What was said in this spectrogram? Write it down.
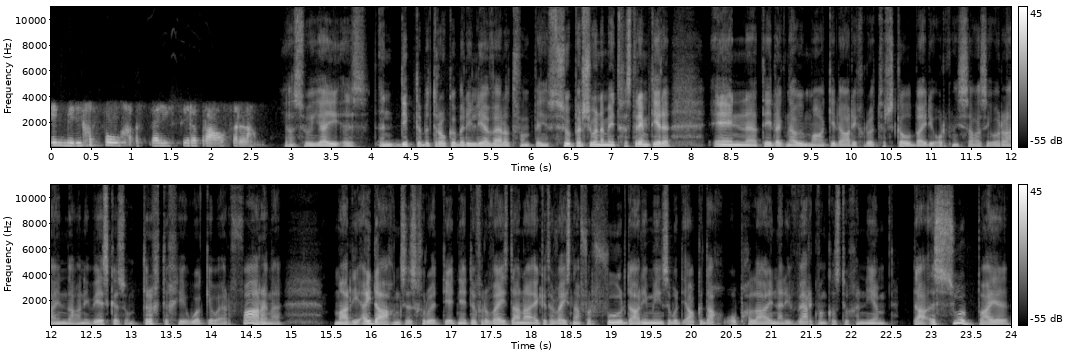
en met die gevolg is sy serebraal verlam. Ja, so jy is in diepte betrokke by die leefwêreld van so persone met gestremthede en natuurlik nou maak jy daardie groot verskil by die organisasie Orion daar in die Weskus om terug te gee ook jou ervarings. Maar die uitdagings is groot. Jy het net te verwys daarna, ek het verwys na vervoer, daardie mense word elke dag opgelaai na die werkwinkels toe geneem. Daar is so baie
